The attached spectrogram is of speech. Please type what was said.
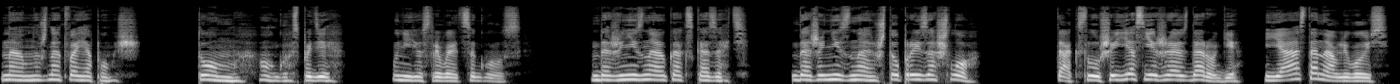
«Нам нужна твоя помощь. Том, о господи!» У нее срывается голос. «Даже не знаю, как сказать. Даже не знаю, что произошло. Так, слушай, я съезжаю с дороги. Я останавливаюсь.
